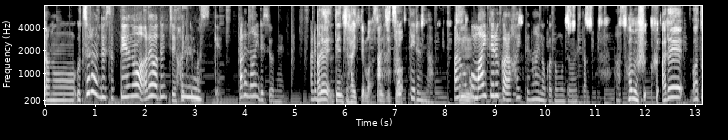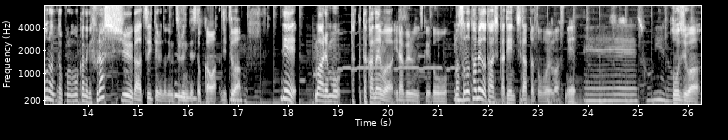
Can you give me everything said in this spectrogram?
あのー映るんですっていうのは、あれは電池入ってますっけ、あれないですよね。あれあれ、電池入ってますあね、実は。入ってるんだ。あれもこう巻いてるから入ってないのかと思ってました。あ、そう。多分ふ、ふあれはどうなんだろうこれわかんないけど、フラッシュがついてるので映るんです、どっかは、実は。で、まああれも、たく、たかないは選べるんですけど、うんまあそのための確か電池だったと思いますね。へえー、そういうの。当時は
